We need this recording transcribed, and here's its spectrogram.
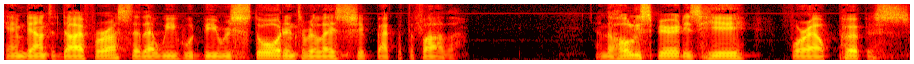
came down to die for us so that we would be restored into relationship back with the Father. And the Holy Spirit is here for our purpose.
